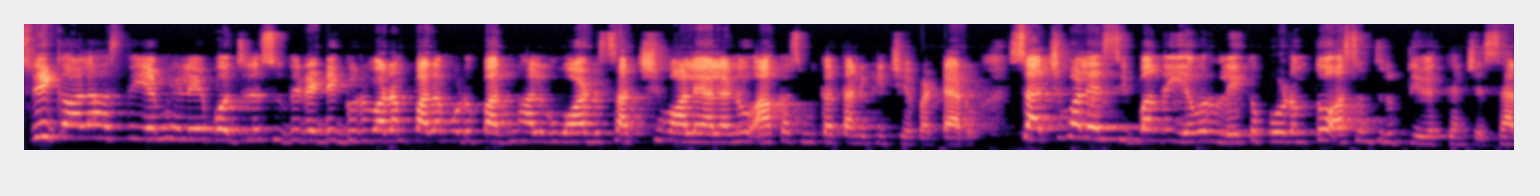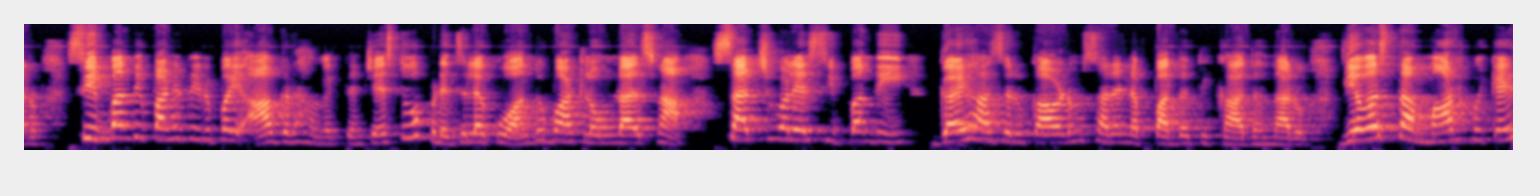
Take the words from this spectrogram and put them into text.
Srikalahasti MLA Bojjala Sudhir Reddy గురువారం పదమూడు పద్నాలుగు వార్డు సచివాలయాలను ఆకస్మిక తనిఖీ చేపట్టారు. సచివాలయ సిబ్బంది ఎవరు లేకపోవడంతో అసంతృప్తి వ్యక్తం చేశారు. సిబ్బంది పనితీరుపై ఆగ్రహం వ్యక్తం చేస్తూ ప్రజలకు అందుబాటులో ఉండాల్సిన సచివాలయ సిబ్బంది గైహాజరు కావడం సరైన పద్ధతి కాదన్నారు. వ్యవస్థ మార్పుకై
